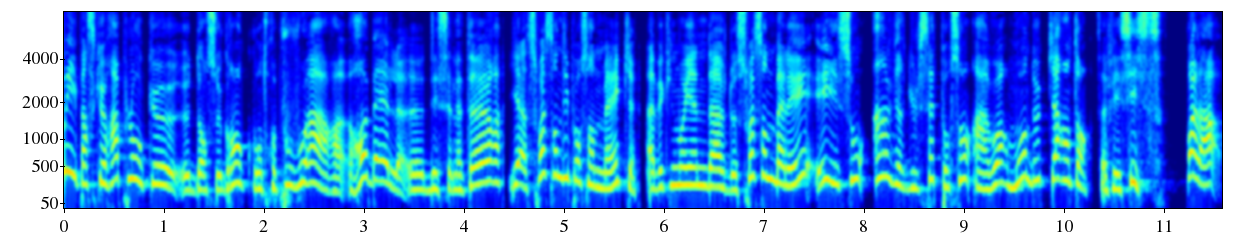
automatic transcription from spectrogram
oui, parce que rappelons que euh, dans ce grand contre-pouvoir rebelle euh, des sénateurs, il y a 70% de mecs avec une moyenne d'âge de 60 balais et ils sont 1,7% à avoir moins de 40 ans. Ça fait 6. Voilà,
